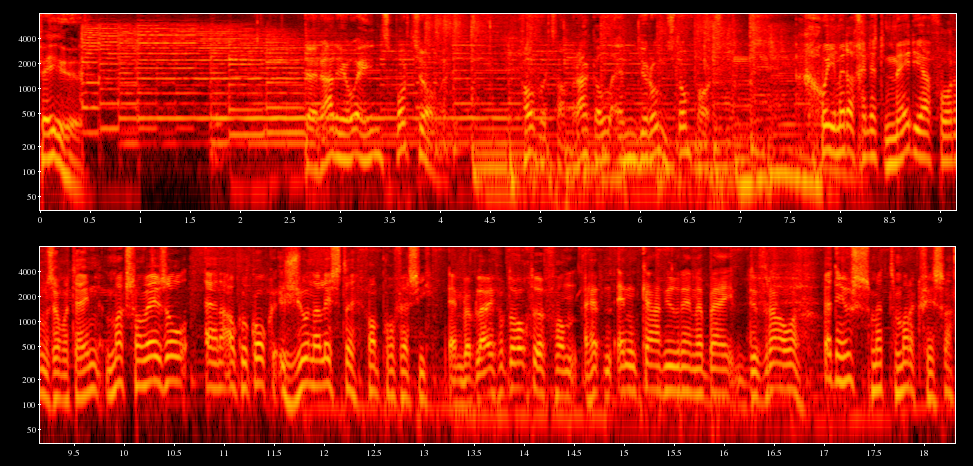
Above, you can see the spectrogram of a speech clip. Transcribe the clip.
2 uur. De Radio 1 Sportzomer. Govert van Brakel en Jeroen Stomphorst. Goedemiddag in het mediaforum zometeen. Max van Wezel en Auke Kok, journalisten van professie. En we blijven op de hoogte van het NK-wielrennen bij de vrouwen. Het nieuws met Mark Visser.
